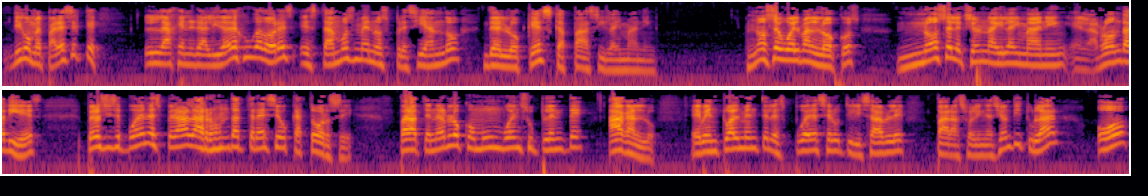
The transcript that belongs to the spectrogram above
Digo, me parece que la generalidad de jugadores estamos menospreciando de lo que es capaz Eli Manning. No se vuelvan locos, no seleccionen a Eli Manning en la ronda 10, pero si se pueden esperar a la ronda 13 o 14 para tenerlo como un buen suplente, háganlo. Eventualmente les puede ser utilizable para su alineación titular o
